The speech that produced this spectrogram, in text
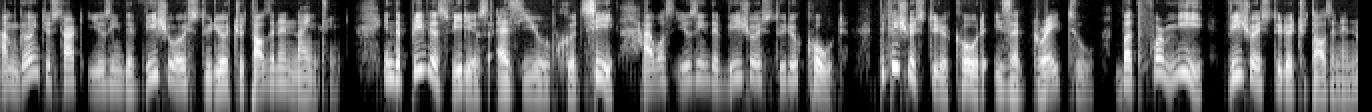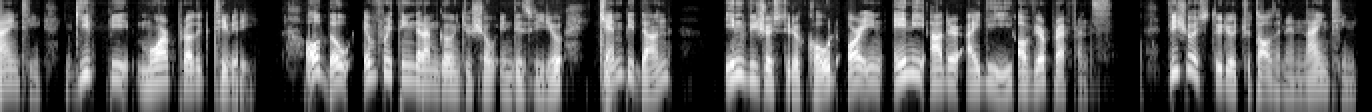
I'm going to start using the Visual Studio 2019. In the previous videos, as you could see, I was using the Visual Studio Code. The Visual Studio Code is a great tool, but for me, Visual Studio 2019 give me more productivity. Although everything that I'm going to show in this video can be done in Visual Studio Code or in any other IDE of your preference. Visual Studio 2019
